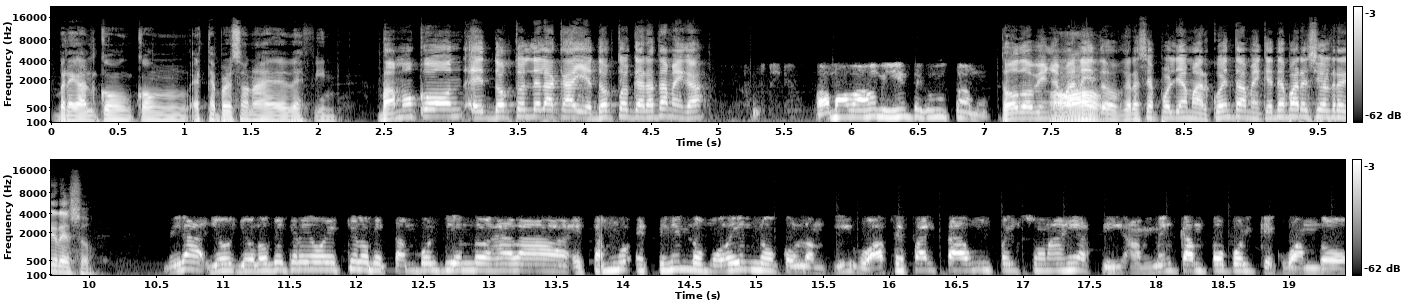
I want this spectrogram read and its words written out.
bregar con, con este personaje de The Finn. Vamos con el doctor de la calle, doctor Garata Mega. Vamos abajo, mi gente, ¿cómo estamos? Todo bien, hermanito. Gracias por llamar. Cuéntame, ¿qué te pareció el regreso? Mira, yo, yo lo que creo es que lo que están volviendo es a la... Están, mo- es tienen lo moderno con lo antiguo. Hace falta un personaje así. A mí me encantó porque cuando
